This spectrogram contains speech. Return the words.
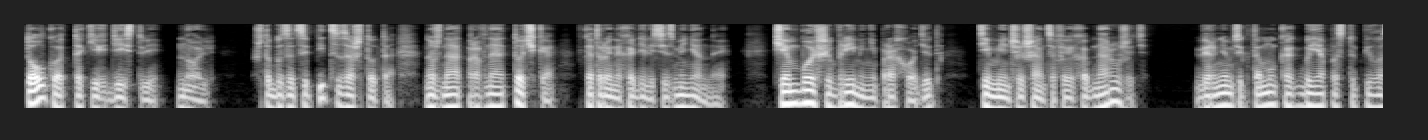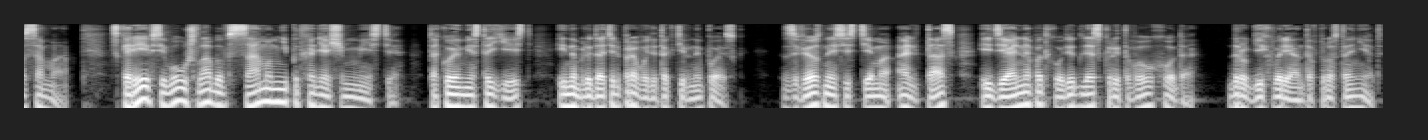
толку от таких действий — ноль. Чтобы зацепиться за что-то, нужна отправная точка, в которой находились измененные. Чем больше времени проходит, тем меньше шансов их обнаружить. Вернемся к тому, как бы я поступила сама. Скорее всего, ушла бы в самом неподходящем месте. Такое место есть, и наблюдатель проводит активный поиск. Звездная система Альтас идеально подходит для скрытого ухода. Других вариантов просто нет.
